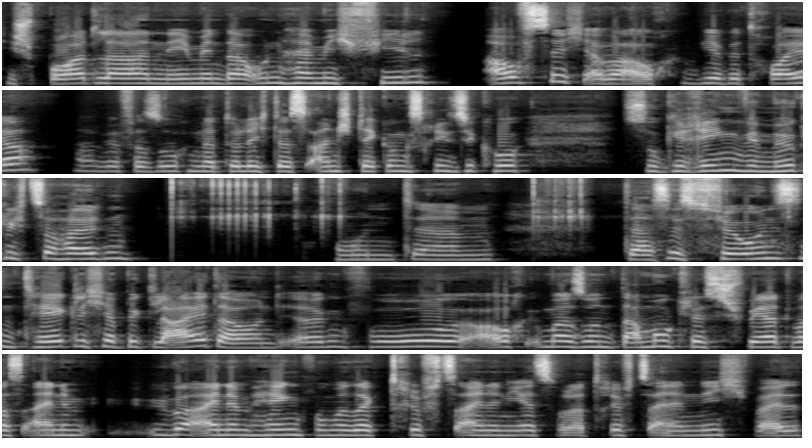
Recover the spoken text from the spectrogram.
Die Sportler nehmen da unheimlich viel auf sich, aber auch wir Betreuer. Wir versuchen natürlich das Ansteckungsrisiko so gering wie möglich zu halten. Und ähm, das ist für uns ein täglicher Begleiter und irgendwo auch immer so ein Damoklesschwert, was einem über einem hängt, wo man sagt, trifft's einen jetzt oder trifft's einen nicht, weil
